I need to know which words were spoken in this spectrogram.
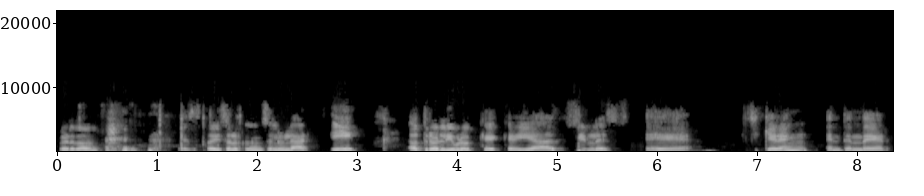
Perdón, estoy solo con un celular. Y otro libro que quería decirles, eh, si quieren entender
